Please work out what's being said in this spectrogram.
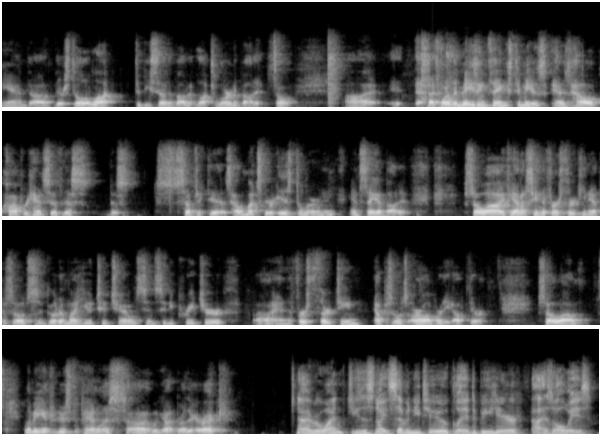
and uh, there's still a lot to be said about it, a lot to learn about it. So uh, it, that's one of the amazing things to me is has how comprehensive this this subject is, how much there is to learn and, and say about it. So uh, if you haven't seen the first 13 episodes, go to my YouTube channel, Sin City Preacher. Uh, and the first 13 episodes are already up there. So uh, let me introduce the panelists. Uh, we got Brother Eric. Hi, everyone. Jesus Knight 72. Glad to be here, as always.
